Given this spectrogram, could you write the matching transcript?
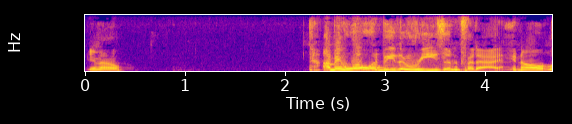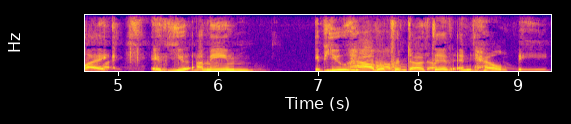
You know, I mean, what would be the reason for that? You know, like if you, I mean, if you have a productive and healthy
